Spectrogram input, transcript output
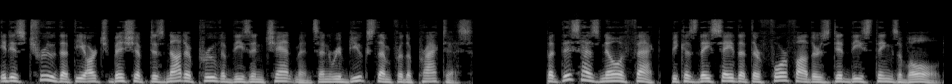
It is true that the archbishop does not approve of these enchantments and rebukes them for the practice. But this has no effect, because they say that their forefathers did these things of old.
